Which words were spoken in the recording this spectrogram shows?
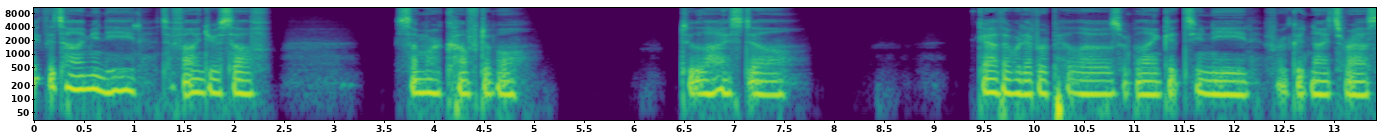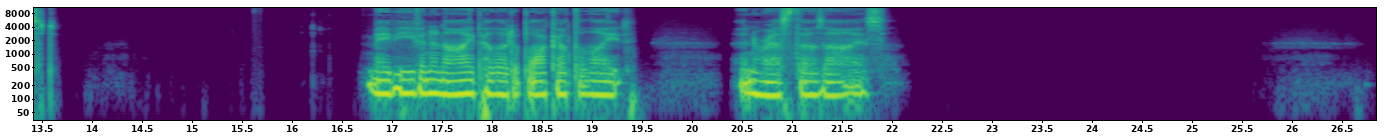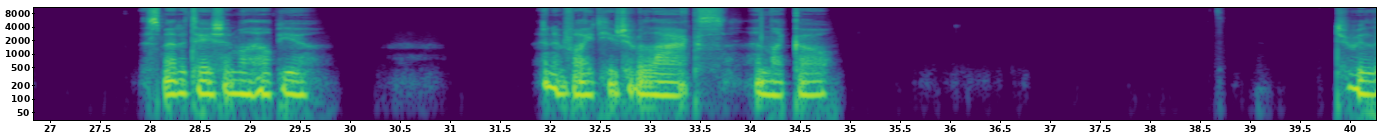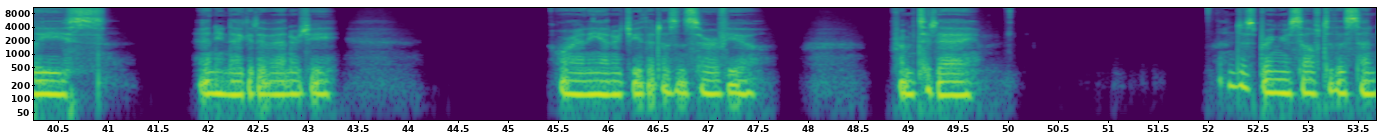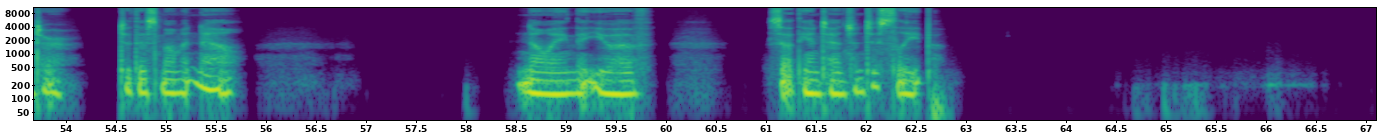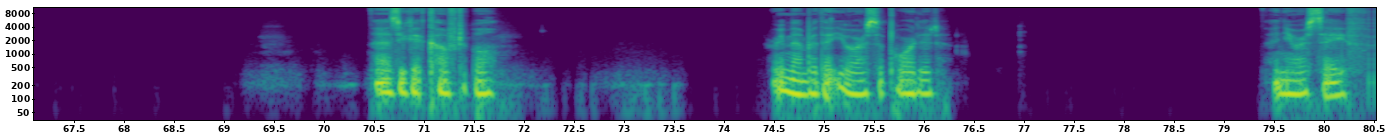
take the time you need to find yourself somewhere comfortable to lie still. Gather whatever pillows or blankets you need for a good night's rest. Maybe even an eye pillow to block out the light and rest those eyes. This meditation will help you and invite you to relax and let go. To release any negative energy or any energy that doesn't serve you from today. And just bring yourself to the center, to this moment now, knowing that you have set the intention to sleep. As you get comfortable, remember that you are supported and you are safe,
